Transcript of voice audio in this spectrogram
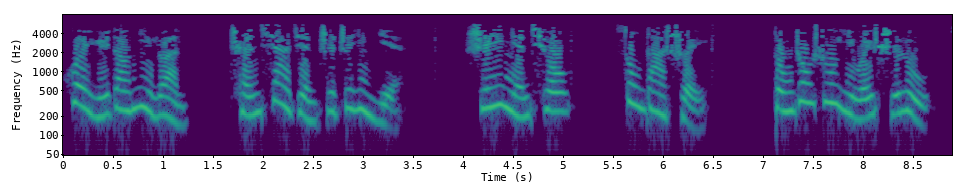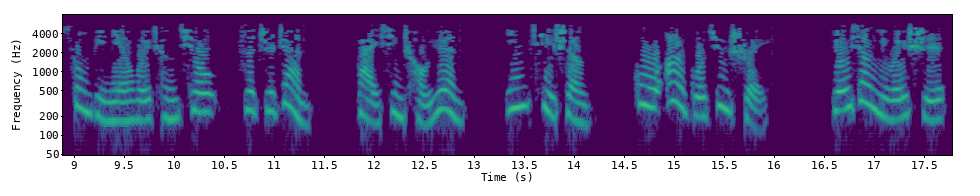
会于道逆乱，臣下见之之应也。十一年秋，宋大水，董仲舒以为石鲁。宋比年为成丘，资之战，百姓仇怨，因气盛，故二国俱水。刘向以为时，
